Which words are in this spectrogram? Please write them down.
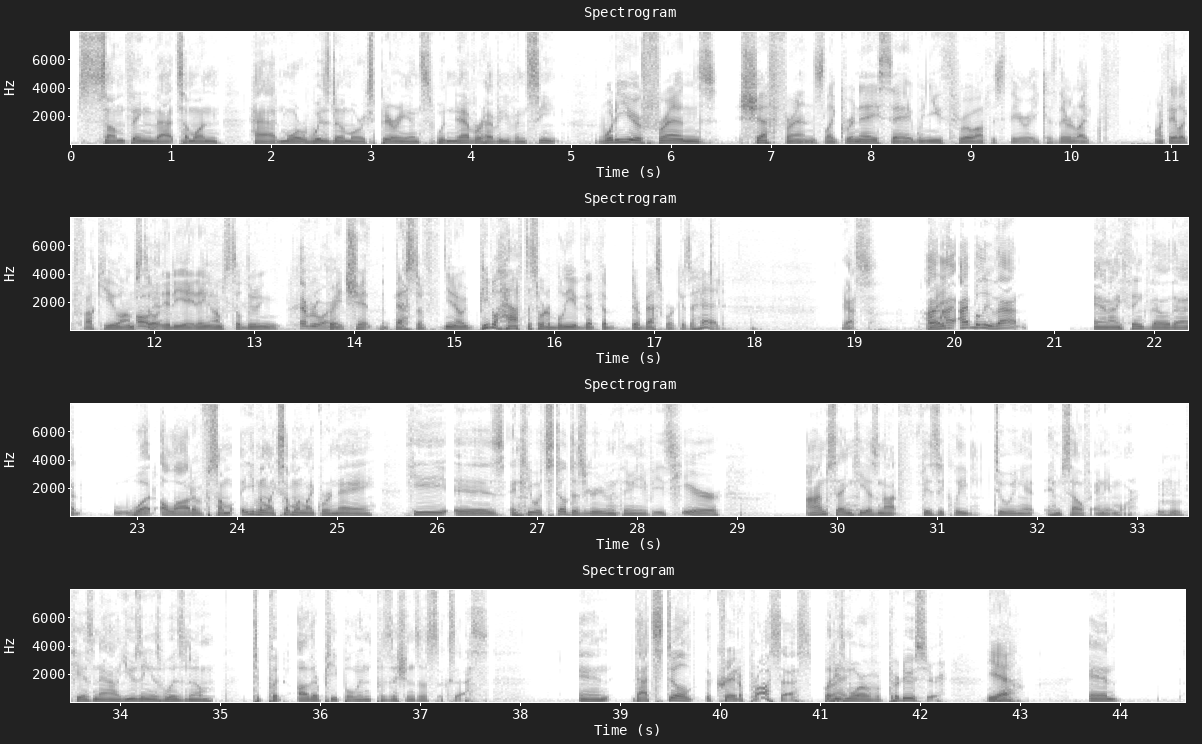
something that someone had more wisdom or experience would never have even seen. What do your friends, chef friends like René, say when you throw out this theory? Because they're like, aren't they like, fuck you, I'm Oh, still yeah. ideating, I'm still doing Everyone. great shit, the best of, you know, people have to sort of believe that the, their best work is ahead. Yes, Right? I, I, I believe that, and I think though that what a lot of some, even like someone like René, he is, and he would still disagree with me if he's here. I'm saying he is not physically doing it himself anymore. Mm-hmm. He is now using his wisdom to put other people in positions of success, and that's still the creative process. But he's more of a producer Yeah. and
